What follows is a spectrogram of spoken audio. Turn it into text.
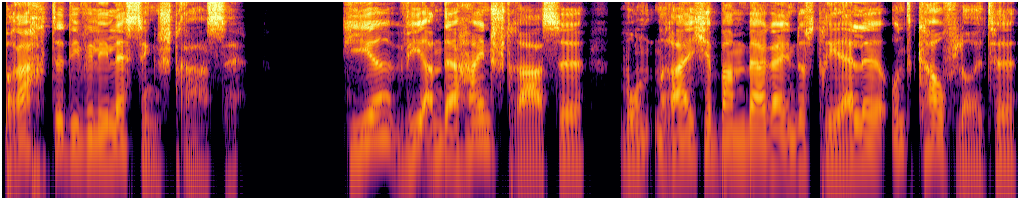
brachte die Willi-Lessing-Straße. Hier, wie an der Hainstraße, wohnten reiche Bamberger Industrielle und Kaufleute,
